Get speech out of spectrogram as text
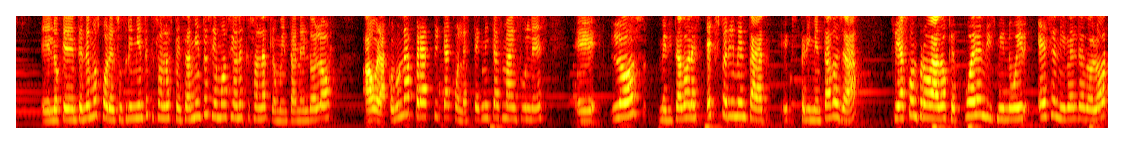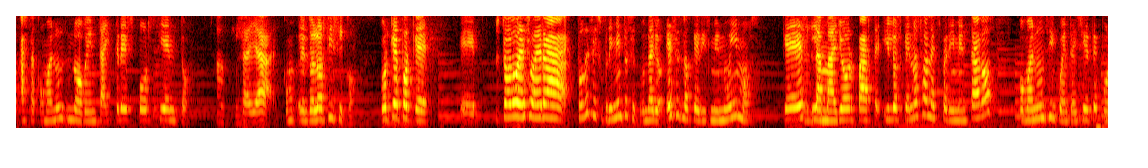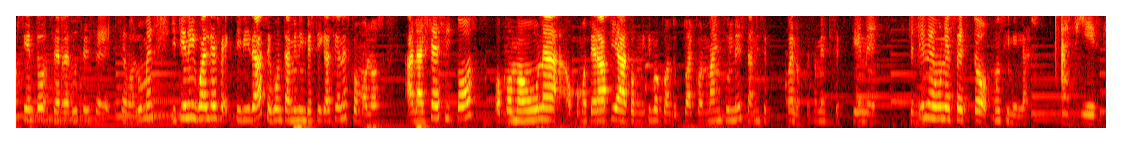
eh, lo que entendemos por el sufrimiento, que son los pensamientos y emociones, que son las que aumentan el dolor. Ahora, con una práctica, con las técnicas mindfulness, eh, los meditadores experimentar, experimentados ya, se ha comprobado que pueden disminuir ese nivel de dolor hasta como en un 93%. O sea, ya el dolor físico. ¿Por qué? Porque eh, pues, todo eso era, todo ese sufrimiento secundario, ese es lo que disminuimos que es la mayor parte. Y los que no son experimentados, como en un 57% se reduce ese, ese, volumen y tiene igual de efectividad, según también investigaciones, como los analgésicos o como una o como terapia cognitivo-conductual con mindfulness, también se, bueno, precisamente se tiene, se tiene un efecto muy similar. Así es.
